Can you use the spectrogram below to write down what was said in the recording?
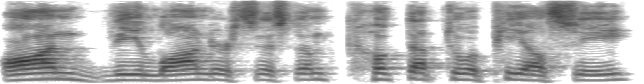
on the launder system hooked up to a PLC.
